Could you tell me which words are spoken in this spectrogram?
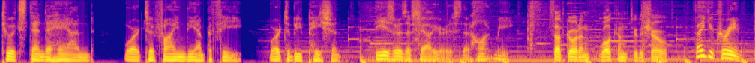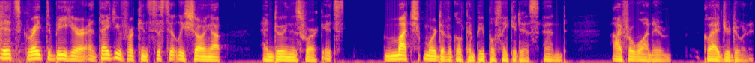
to extend a hand or to find the empathy or to be patient. These are the failures that haunt me. Seth Godin, welcome to the show. Thank you, Kareem. It's great to be here. And thank you for consistently showing up and doing this work. It's much more difficult than people think it is. And I, for one, am glad you're doing it.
